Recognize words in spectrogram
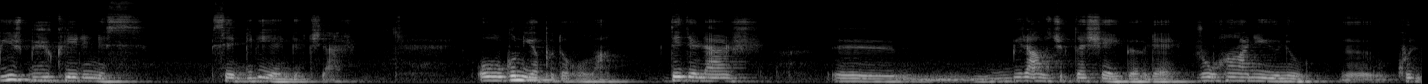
bir büyükleriniz sevgili yengeçler olgun yapıda olan dedeler e, birazcık da şey böyle ruhani yönü e, ku-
